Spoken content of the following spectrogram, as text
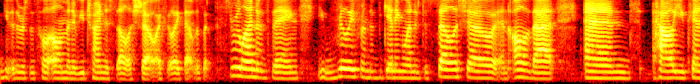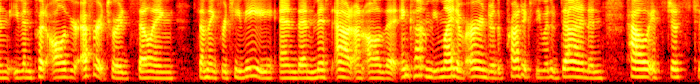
you know there was this whole element of you trying to sell a show i feel like that was like the through line of the thing you really from the beginning wanted to sell a show and all of that and how you can even put all of your effort towards selling something for tv and then miss out on all the income you might have earned or the projects you would have done and how it's just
